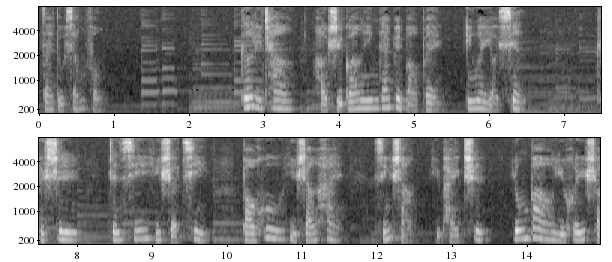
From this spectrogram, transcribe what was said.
再度相逢。歌里唱：“好时光应该被宝贝，因为有限。可是，珍惜与舍弃，保护与伤害，欣赏与排斥，拥抱与挥手，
